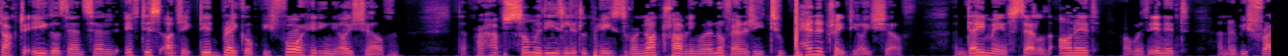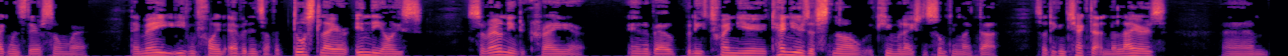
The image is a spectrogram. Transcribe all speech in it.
Dr. Eagles then said that if this object did break up before hitting the ice shelf, that perhaps some of these little pieces were not travelling with enough energy to penetrate the ice shelf, and they may have settled on it or within it, and there'd be fragments there somewhere. They may even find evidence of a dust layer in the ice surrounding the crater in about beneath 20 year, 10 years of snow accumulation, something like that. So they can check that in the layers. Um,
